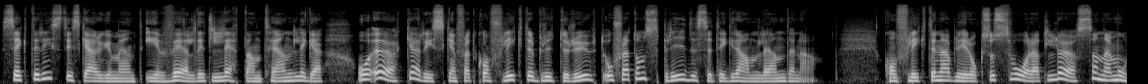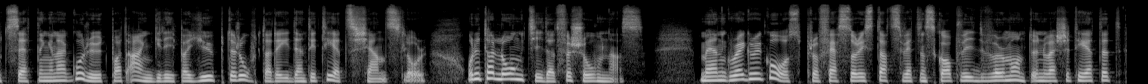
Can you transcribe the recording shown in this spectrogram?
Sekteristiska argument är väldigt lättantändliga och ökar risken för att konflikter bryter ut och för att de sprider sig till grannländerna. Konflikterna blir också svåra att lösa när motsättningarna går ut på att angripa djupt rotade identitetskänslor och det tar lång tid att försonas. Men Gregory Gauss, professor i statsvetenskap vid Vermont-universitetet,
